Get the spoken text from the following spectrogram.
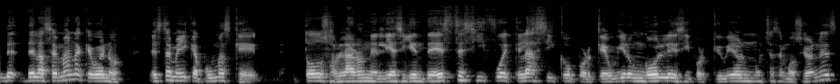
de, la semana, que bueno, este América Pumas que todos hablaron el día siguiente, este sí fue clásico porque hubieron goles y porque hubieron muchas emociones.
